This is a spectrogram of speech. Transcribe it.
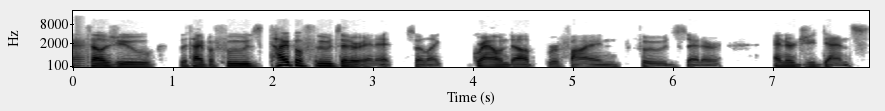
It tells you the type of foods type of foods that are in it so like ground up refined foods that are energy dense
